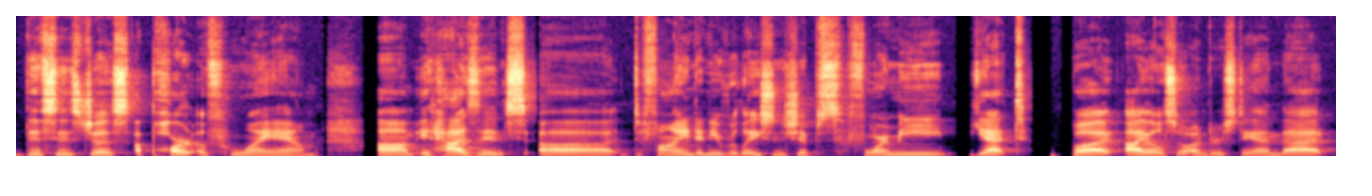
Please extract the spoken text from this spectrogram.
this is just a part of who I am. Um, it hasn't uh, defined any relationships for me yet, but I also understand that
